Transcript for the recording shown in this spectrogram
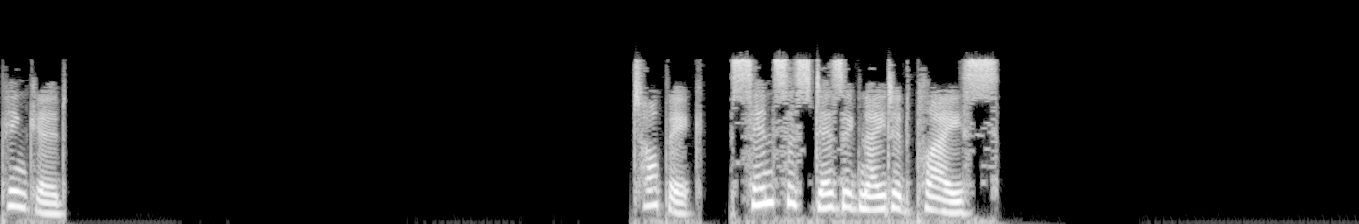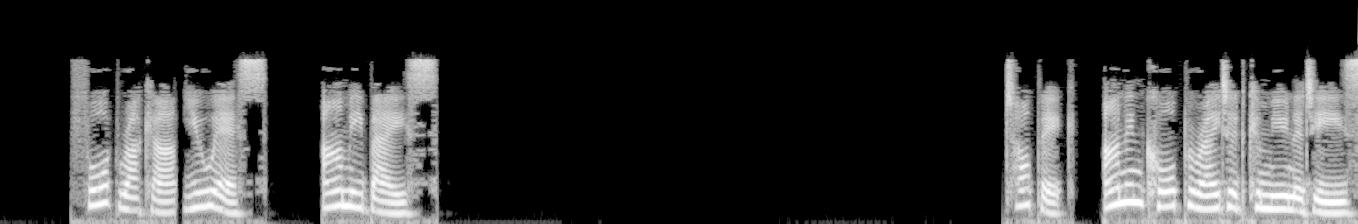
Pinkard. Topic: Census-designated place. Fort Rucker, U.S. Army Base. Topic: Unincorporated communities.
